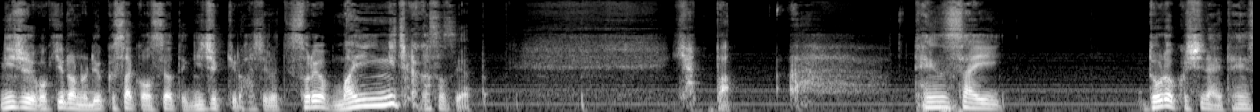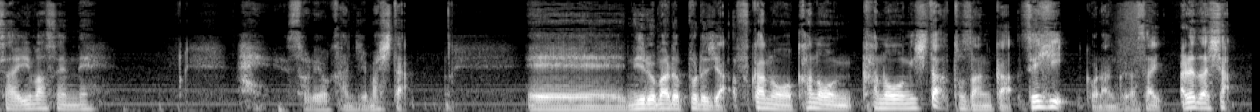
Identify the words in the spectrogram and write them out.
25キロのリュックサックを背負って20キロ走るって、それを毎日欠かさずやった。やっぱ、天才、努力しない天才いませんね。はい、それを感じました。えー、ニルマルプルジャ、不可能を可能、可能にした登山家、ぜひご覧ください。ありがとうございました。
